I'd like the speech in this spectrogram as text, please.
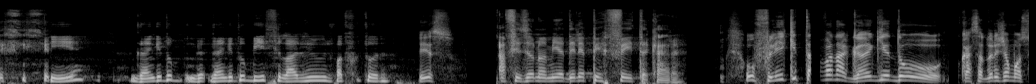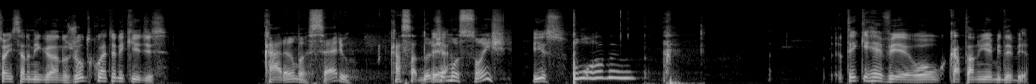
e gangue do, gangue do bife lá de Volta Futuro. Isso. A fisionomia dele é perfeita, cara. O Flea que tava na gangue do Caçadores de Emoções, se não me engano, junto com Anthony Kiddis. Caramba, sério? Caçadores é. de Emoções? Isso. Porra, mano. Tem que rever ou catar no IMDB.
